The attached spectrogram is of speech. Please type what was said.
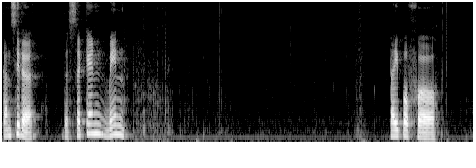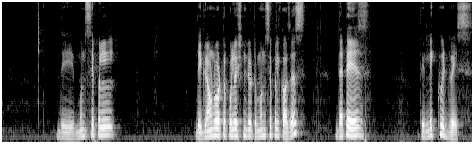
consider the second main type of uh, the municipal the groundwater pollution due to municipal causes that is the liquid waste.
